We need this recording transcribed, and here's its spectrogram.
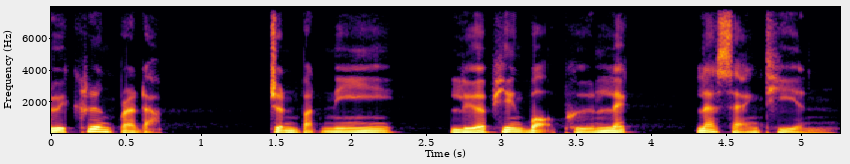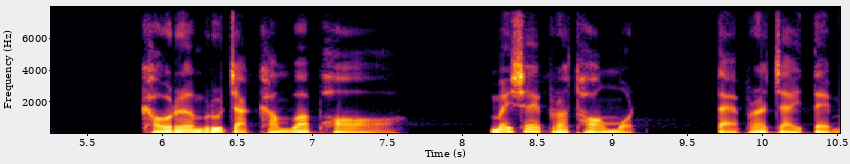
ด้วยเครื่องประดับ จนบัดนี้เหลือเพียงเบาะผืนเล็ก และแสงเทียน เขาเริ่มรู้จักคำว่าพอ ไม่ใช่เพราะทองหมด แต่เพราะใจเต็ม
